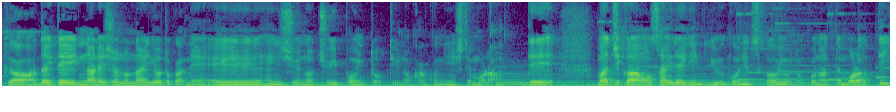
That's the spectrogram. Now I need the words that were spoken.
が大体ナレーションの内容とかね、えー、編集の注意ポイントっていうのを確認してもらって、まあ、時間を最大限に有効に使うように行ってもらっていい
